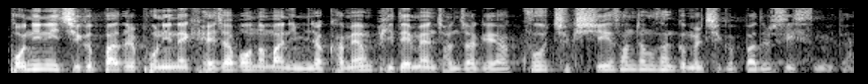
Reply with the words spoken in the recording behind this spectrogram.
본인이 지급받을 본인의 계좌번호만 입력하면 비대면 전자계약 후 즉시 선정산금을 지급받을 수 있습니다.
